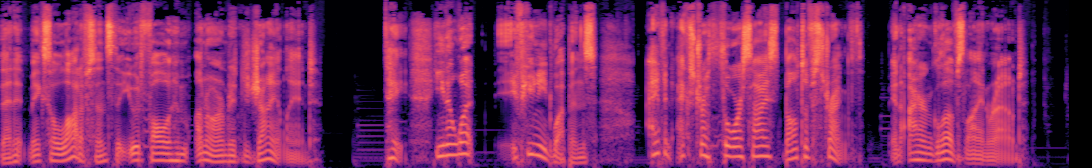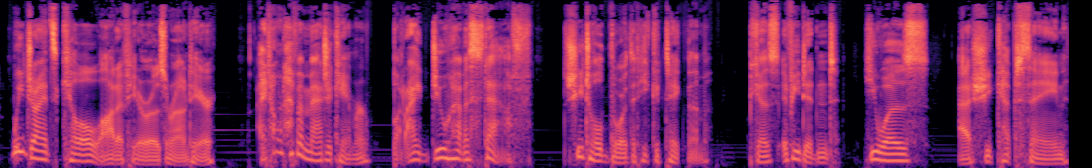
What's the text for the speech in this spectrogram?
Then it makes a lot of sense that you would follow him unarmed into Giantland. Hey, you know what? If you need weapons, I have an extra Thor sized belt of strength and iron gloves lying around. We giants kill a lot of heroes around here. I don't have a magic hammer, but I do have a staff. She told Thor that he could take them, because if he didn't, he was, as she kept saying,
